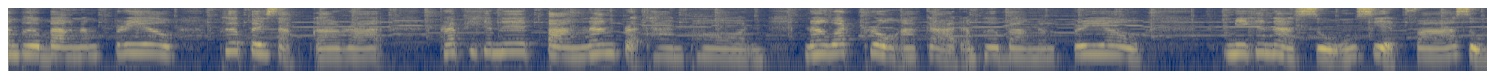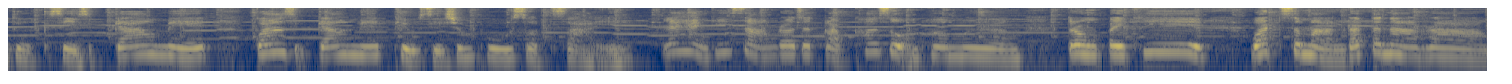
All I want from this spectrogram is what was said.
อำเภอบางน้ำเปรี้ยว เพื่อไปสักการะ พระพิคเนตปางนั่งประทานพรณวัดโพรงอากาศอำเภอบางน้ำเปรี้ยว มีขนาดสูงเสียดฟ้าสูงถึง 49 เมตร กว้าง 19 เมตร ผิวสีชมพูสดใส และแห่งที่ 3 เราจะกลับเข้าสู่อำเภอเมือง ตรงไปที่วัดสมานรัตนาราม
